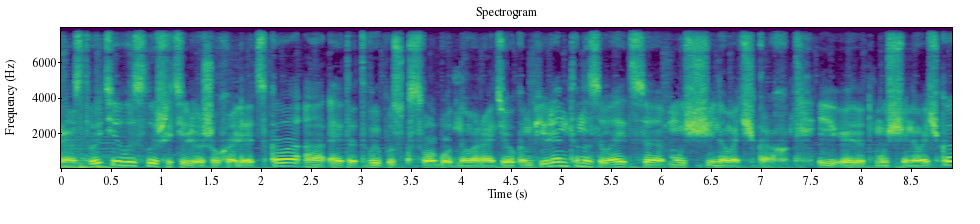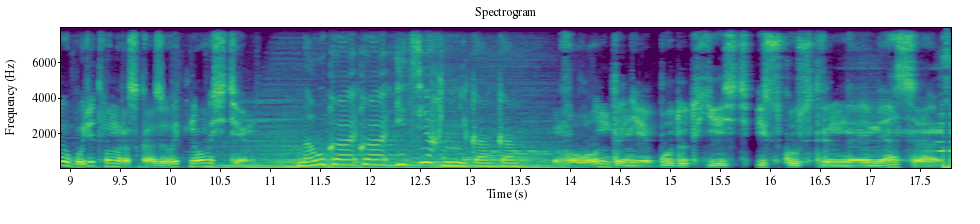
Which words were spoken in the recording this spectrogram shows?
Здравствуйте, вы слышите Лёшу Халецкого, а этот выпуск свободного радиокомпьюлента называется «Мужчина в очках». И этот мужчина в очках будет вам рассказывать новости. Наука и техника В Лондоне будут есть искусственное мясо.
